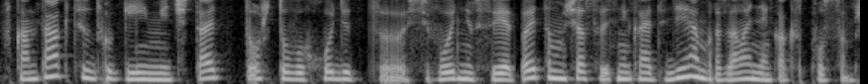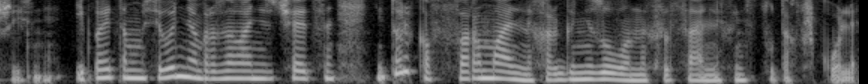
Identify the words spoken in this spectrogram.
в контакте с другими, читать то, что выходит э, сегодня в свет. Поэтому сейчас возникает идея образования как способ жизни. И поэтому сегодня образование изучается не только в формальных, организованных социальных институтах в школе.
